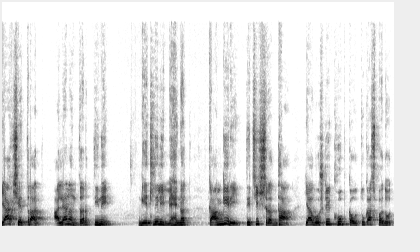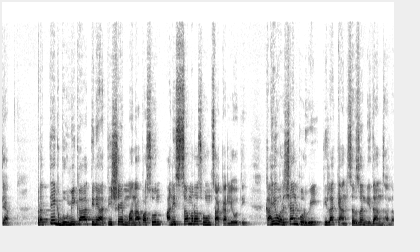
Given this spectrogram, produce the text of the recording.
या क्षेत्रात आल्यानंतर तिने घेतलेली मेहनत कामगिरी तिची श्रद्धा या गोष्टी खूप कौतुकास्पद होत्या. प्रत्येक भूमिका तिने अतिशय मनापासून आणि समरस होऊन साकारली होती. काही वर्षांपूर्वी तिला कॅन्सरचं निदान झालं.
